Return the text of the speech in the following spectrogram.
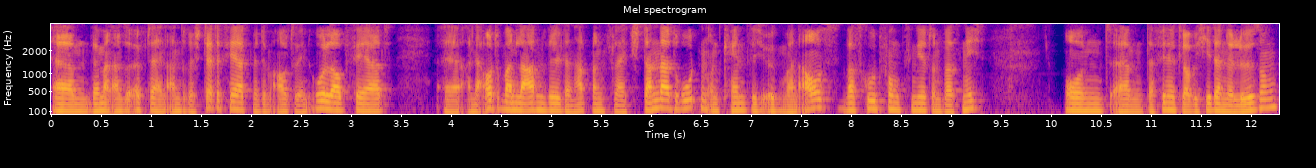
Ähm, wenn man also öfter in andere Städte fährt, mit dem Auto in Urlaub fährt, äh, an der Autobahn laden will, dann hat man vielleicht Standardrouten und kennt sich irgendwann aus, was gut funktioniert und was nicht. Und ähm, da findet, glaube ich, jeder eine Lösung.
